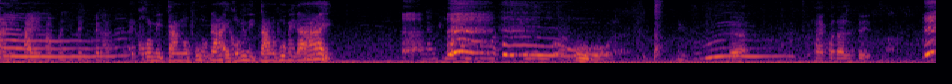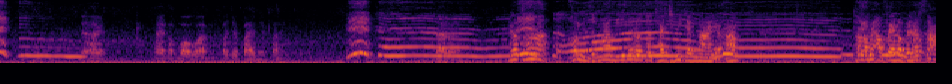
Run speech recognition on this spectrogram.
อันนี้ใครครับอันนี้เป็นเป็นอะไร ไอ้คนมีตังค์มันพูดได้ไอ้คนไม่มีตังค์มันพูดไม่ได้ งั้นพี่ต้องพูดพี่ไม่มี โอ้ เดี๋ยวให้ เขาได้สติ เดี๋ยวให้ ให้เขาบอกว่าเขาจะไปไม่ไป ได้ไหม แล้วถ้าเขาอยู่สภาพนี้แล้วเราจะใช้ชีวิตยังไงอะครับ ถ้าเราไม่เอาแฟนเราไปรักษา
